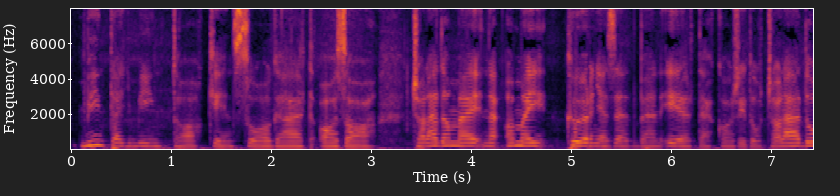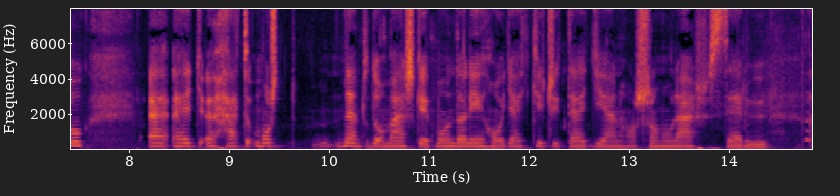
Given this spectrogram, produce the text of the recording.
mintegy mintaként szolgált az a család, amely, amely környezetben éltek a zsidó családok, e, egy, hát most nem tudom másképp mondani, hogy egy kicsit egy ilyen hasonulásszerű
